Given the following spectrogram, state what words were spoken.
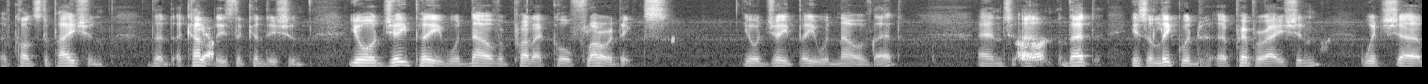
of constipation that accompanies the condition. Your GP would know of a product called Floradix. Your GP would know of that, and uh, that is a liquid uh, preparation which uh,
